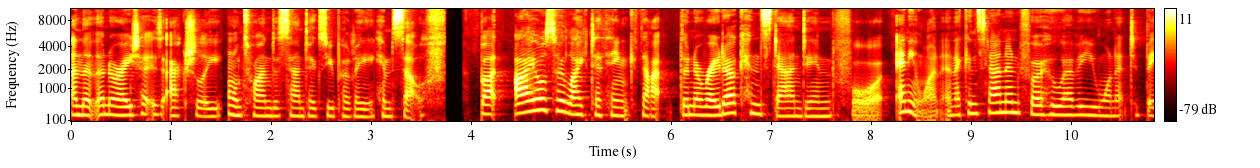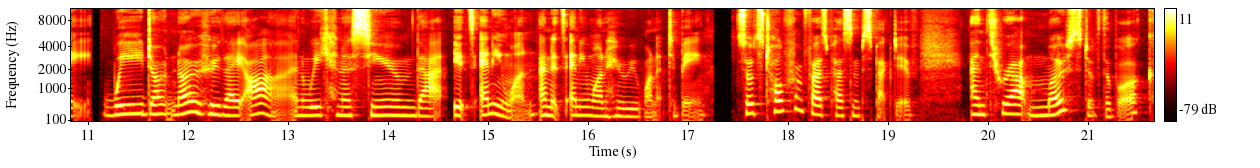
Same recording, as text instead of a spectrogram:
and that the narrator is actually Antoine de Saint Exupéry himself. But I also like to think that the narrator can stand in for anyone and it can stand in for whoever you want it to be. We don't know who they are and we can assume that it's anyone and it's anyone who we want it to be. So it's told from first person perspective. And throughout most of the book,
